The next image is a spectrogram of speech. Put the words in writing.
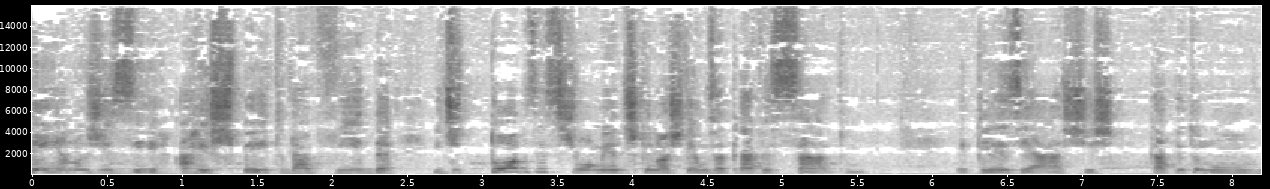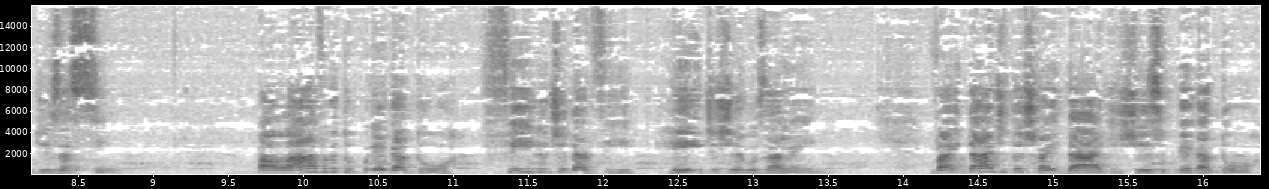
tem a nos dizer a respeito da vida e de todos esses momentos que nós temos atravessado. Eclesiastes, capítulo 1, diz assim: Palavra do pregador, filho de Davi, rei de Jerusalém. Vaidade das vaidades, diz o pregador,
